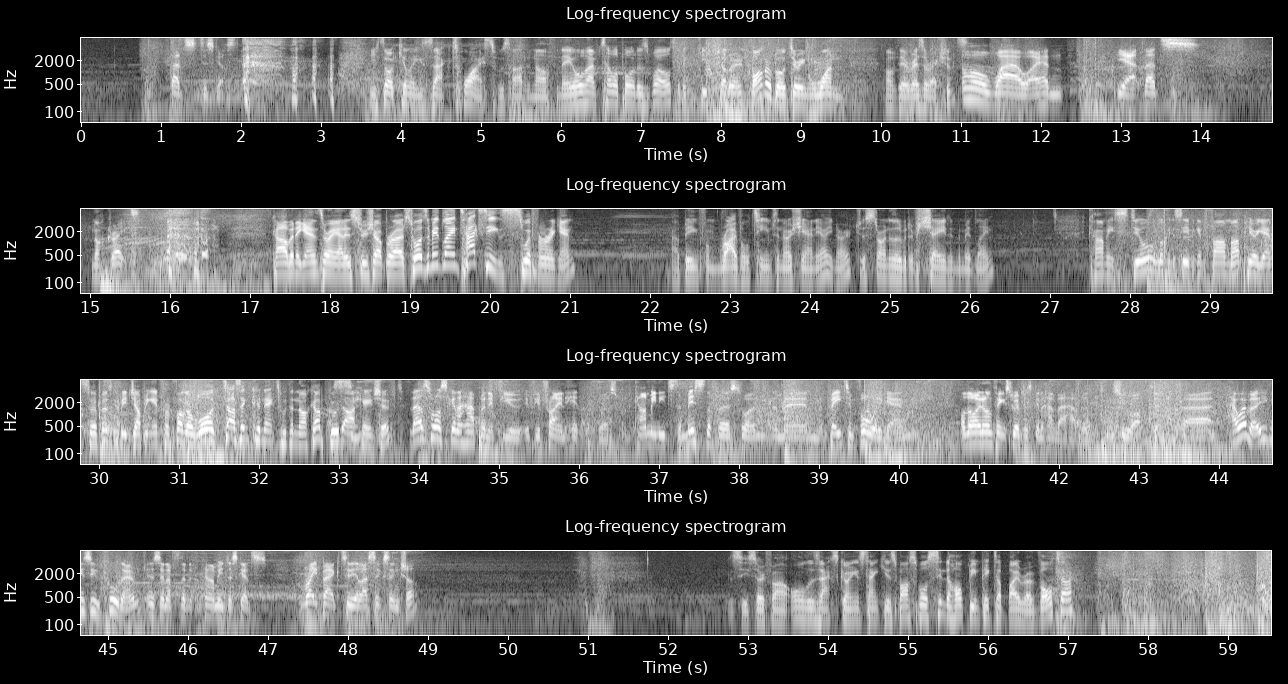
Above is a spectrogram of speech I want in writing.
That's disgusting. you thought killing Zac twice was hard enough, and they all have teleport as well, so they can keep each other invulnerable during one of their resurrections. Oh, wow, I hadn't... Yeah, that's... Not great. Carbon again throwing out his true shot barrage towards the mid lane, taxiing Swiffer again uh, being from rival teams in Oceania, you know, just throwing a little bit of shade in the mid lane. Kami still looking to see if he can farm up here against Swiffer's going to be jumping in from Fog of War. Doesn't connect with the knockup. Good see, arcane shift. That's what's going to happen if you if you try and hit the first one. Kami needs to miss the first one and then bait him forward again. Although I don't think Swiffer's going to have that happen too often. Uh, however, you can see the cooldown is enough that Kami just gets right back to the Elastic Slingshot. Can see so far all the Zacs going as tanky as possible. Cinderhulk being picked up by Revolta.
